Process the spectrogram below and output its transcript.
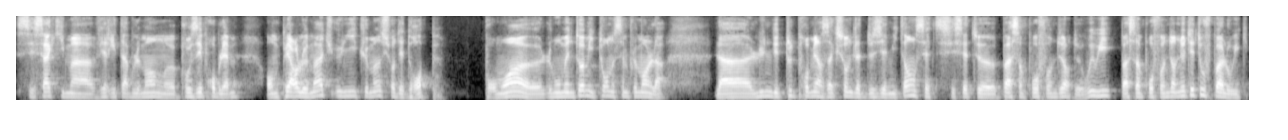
C'est ça qui m'a véritablement posé problème. On perd le match uniquement sur des drops. Pour moi, le momentum, il tourne simplement là l'une des toutes premières actions de la deuxième mi-temps, c'est cette euh, passe en profondeur de, oui, oui, passe en profondeur. Ne t'étouffe pas, Loïc.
